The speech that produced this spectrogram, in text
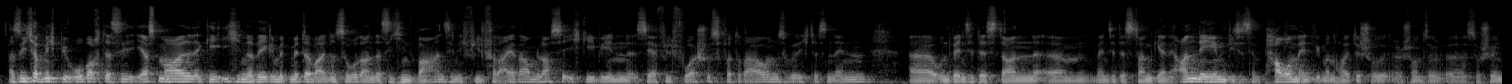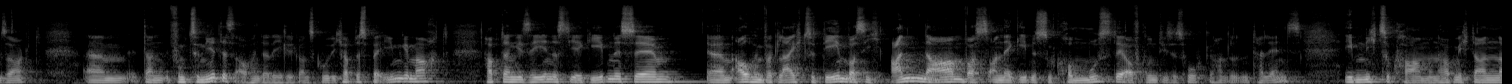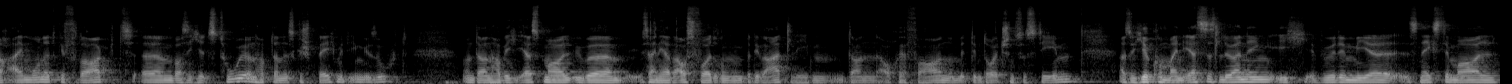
Also ich habe mich beobachtet, dass ich, erstmal gehe ich in der Regel mit Mitarbeitern so ran, dass ich ihnen wahnsinnig viel Freiraum lasse. Ich gebe ihnen sehr viel Vorschussvertrauen, so würde ich das nennen. Äh, und wenn sie das dann, ähm, wenn sie das dann gerne annehmen, dieses Empowerment, wie man heute schon, so, äh, so schön sagt, ähm, dann funktioniert das auch in der Regel ganz gut. Ich habe das bei ihm gemacht, habe dann gesehen, dass die Ergebnisse ähm, auch im Vergleich zu dem, was ich annahm, was an Ergebnissen kommen musste aufgrund dieses hochgehandelten Talents, eben nicht so kam und habe mich dann nach einem Monat gefragt, ähm, was ich jetzt tue und habe dann das Gespräch mit ihm gesucht. Und dann habe ich erstmal über seine Herausforderungen im Privatleben dann auch erfahren und mit dem deutschen System. Also hier kommt mein erstes Learning. Ich würde mir das nächste Mal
